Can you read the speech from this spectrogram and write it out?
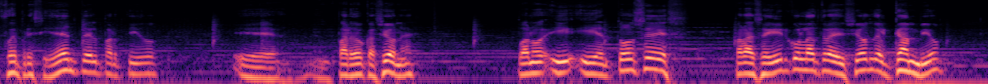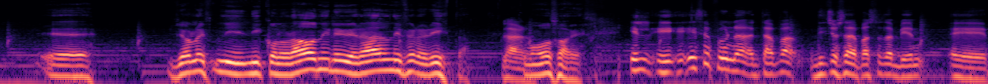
fue presidente del partido eh, en un par de ocasiones. Bueno, y, entonces, para seguir con la tradición del cambio, eh, yo ni, ni, colorado, ni liberal, ni ferrerista, como vos sabés. Eh, esa fue una etapa, dicho sea de paso también, eh,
